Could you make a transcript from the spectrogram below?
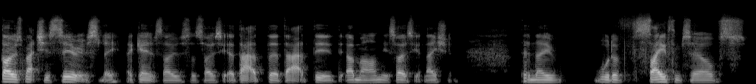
those matches seriously against those associate that the that the, Oman, the associate nation, then they would have saved themselves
